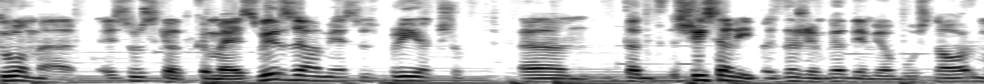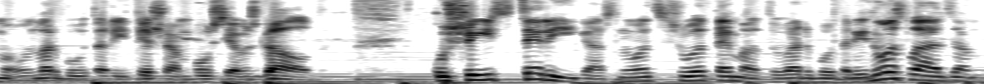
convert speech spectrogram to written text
Tomēr es uzskatu, ka mēs virzāmies uz priekšu. Um, tad šis arī pēc dažiem gadiem jau būs norma un varbūt arī tiešām būs jau uz galda. Uz šīs cerīgās nots šo tematu varbūt arī noslēdzam.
